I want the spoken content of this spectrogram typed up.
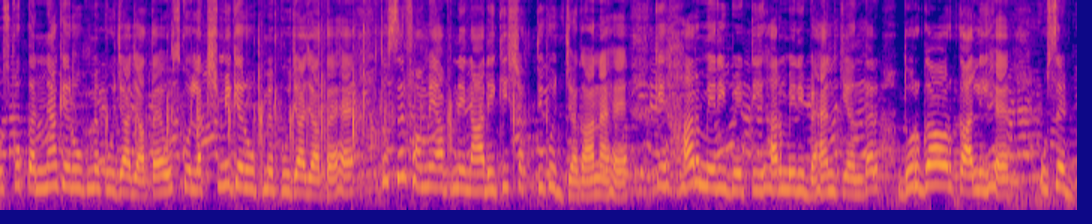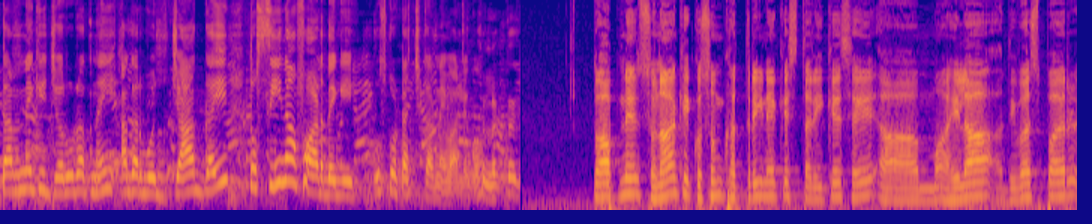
उसको कन्या के रूप में पूजा जाता है, उसको लक्ष्मी के रूप में पूजा जाता है। तो सिर्फ़ हमें अपने नारी की शक्ति को जगाना है कि हर मेरी बेटी, हर मेरी बहन के अंदर दुर्गा और काली है, उसे डरने की ज़रूरत नहीं। अगर वो जाग गई तो सीना फाड़ देगी उसको टच करने वाले को। तो आपने सुना कि कुसुम खत्री ने किस तरीके से आ, महिला दिवस पर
